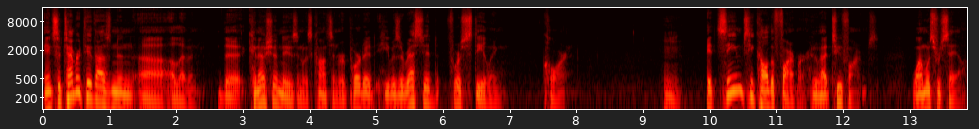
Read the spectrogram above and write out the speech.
In September 2011, the Kenosha News in Wisconsin reported he was arrested for stealing corn. It seems he called a farmer who had two farms. One was for sale.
